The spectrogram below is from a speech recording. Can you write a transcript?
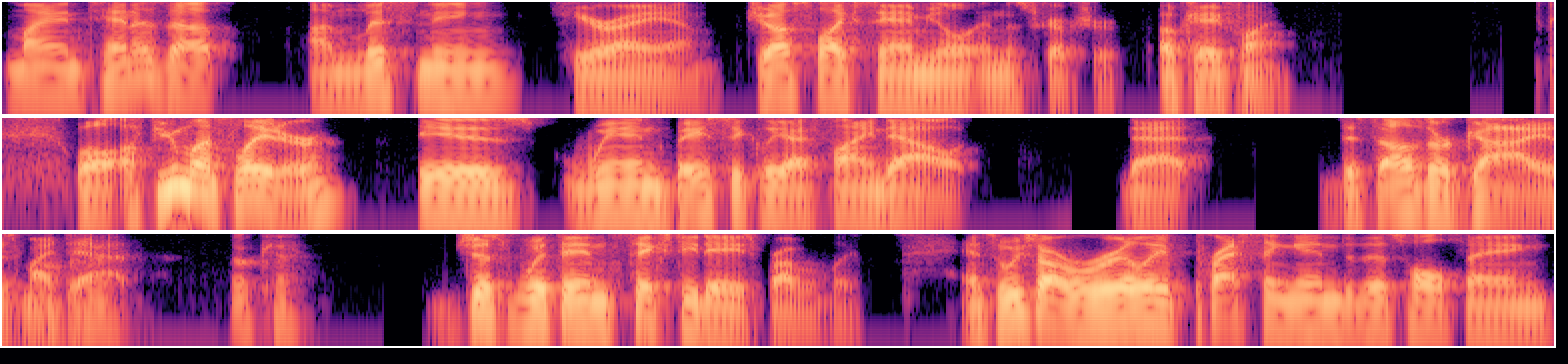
my antenna's up. I'm listening. Here I am, just like Samuel in the scripture. Okay, fine. Well, a few months later is when basically I find out that this other guy is my Okay. dad, Okay. just within 60 days, probably. And so we start really pressing into this whole thing.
